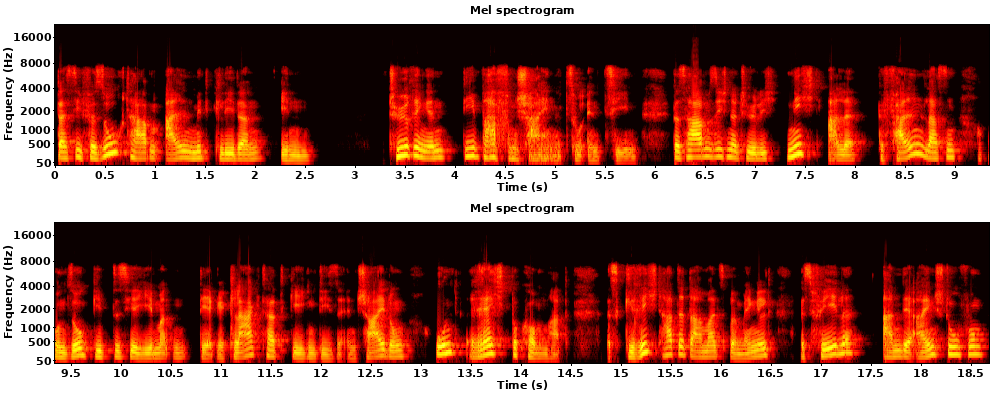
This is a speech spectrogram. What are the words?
dass sie versucht haben, allen Mitgliedern in Thüringen die Waffenscheine zu entziehen. Das haben sich natürlich nicht alle gefallen lassen und so gibt es hier jemanden, der geklagt hat gegen diese Entscheidung und Recht bekommen hat. Das Gericht hatte damals bemängelt, es fehle an der Einstufung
